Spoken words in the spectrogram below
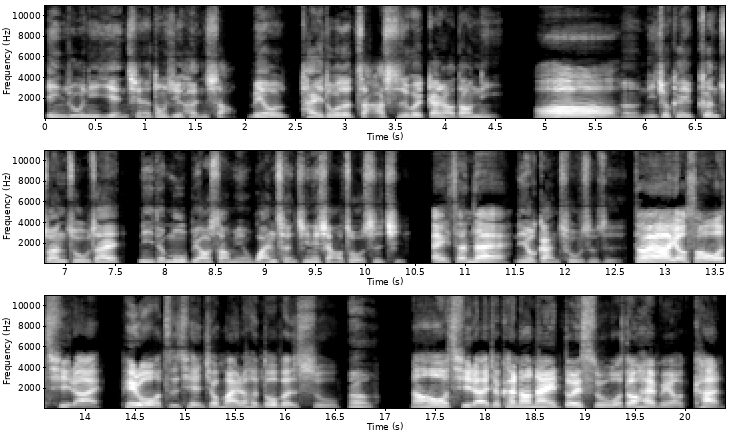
映入你眼前的东西很少，没有太多的杂事会干扰到你，哦，嗯、你就可以更专注在你的目标上面，完成今天想要做的事情。哎，真的哎，你有感触是不是？对啊，有时候我起来，譬如我之前就买了很多本书，嗯，然后我起来就看到那一堆书，我都还没有看，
